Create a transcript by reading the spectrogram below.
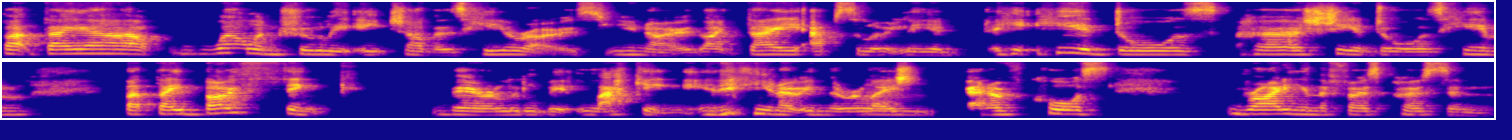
but they are well and truly each other's heroes. You know, like they absolutely, he, he adores her, she adores him, but they both think they're a little bit lacking in, you know, in the relation. Mm. And of course, writing in the first person,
